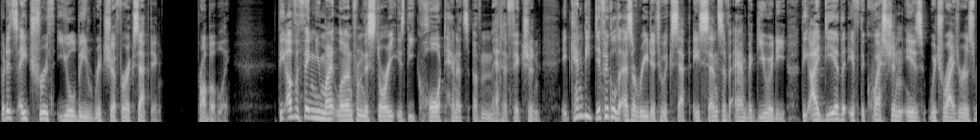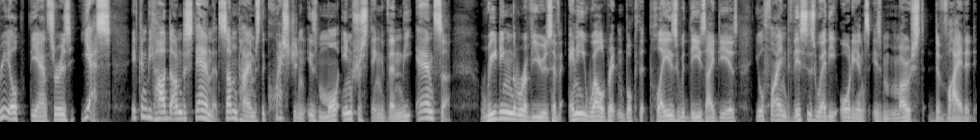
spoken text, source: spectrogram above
but it's a truth you'll be richer for accepting. Probably. The other thing you might learn from this story is the core tenets of metafiction. It can be difficult as a reader to accept a sense of ambiguity, the idea that if the question is which writer is real, the answer is yes. It can be hard to understand that sometimes the question is more interesting than the answer. Reading the reviews of any well written book that plays with these ideas, you'll find this is where the audience is most divided.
